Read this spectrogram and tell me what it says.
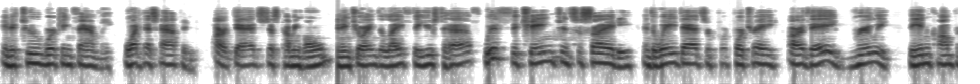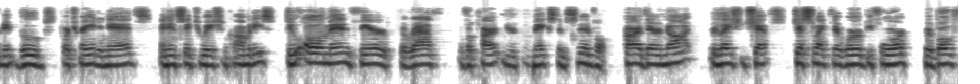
in a two working family. What has happened? Are dads just coming home and enjoying the life they used to have? With the change in society and the way dads are portrayed, are they really the incompetent boobs portrayed in ads and in situation comedies? Do all men fear the wrath of a partner who makes them snivel? Are there not relationships just like there were before, where both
